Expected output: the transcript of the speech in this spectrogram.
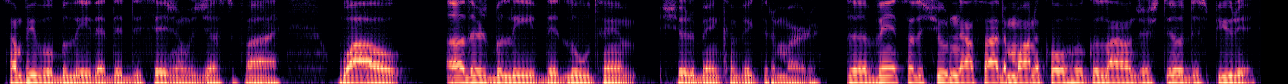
Some people believe that the decision was justified, while others believe that Lil Tim should have been convicted of murder. The events of the shooting outside the Monaco Hookah Lounge are still disputed,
